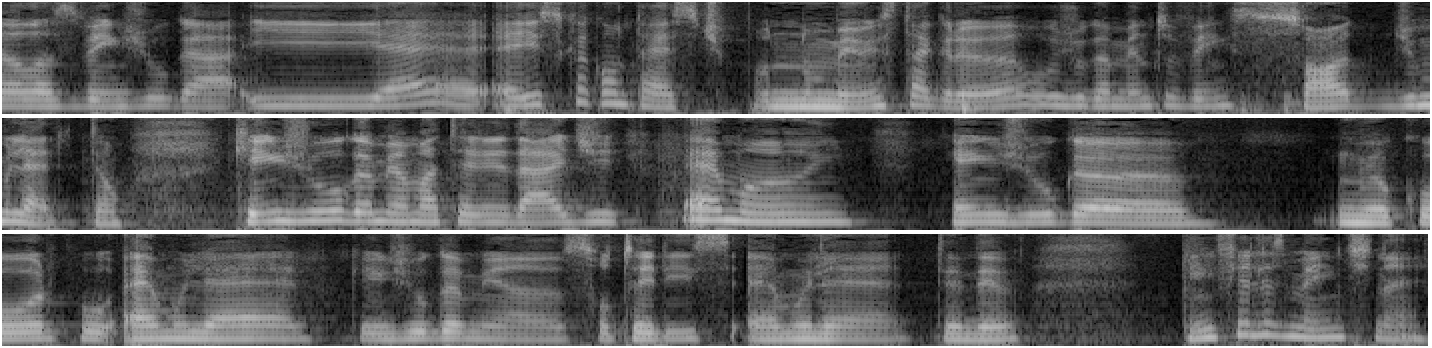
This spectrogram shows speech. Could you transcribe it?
elas vêm julgar. E é, é isso que acontece. Tipo, no meu Instagram, o julgamento vem só de mulher. Então, quem julga minha maternidade é mãe. Quem julga o meu corpo é mulher. Quem julga minha solteirice é mulher. Entendeu? Infelizmente, né?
